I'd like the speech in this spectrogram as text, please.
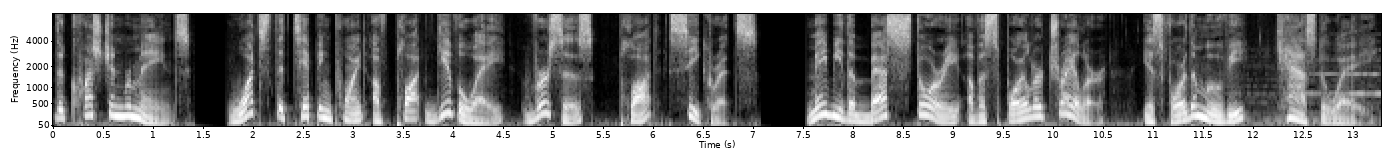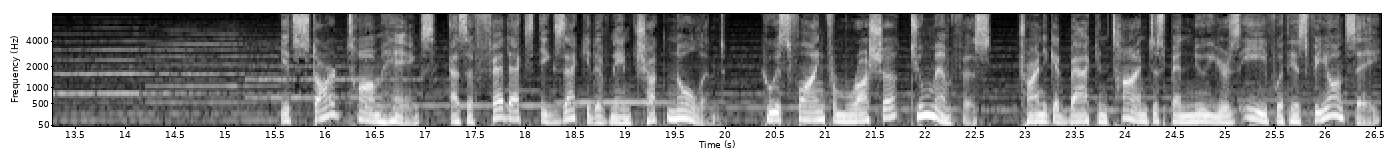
the question remains what's the tipping point of plot giveaway versus plot secrets? Maybe the best story of a spoiler trailer is for the movie Castaway. It starred Tom Hanks as a FedEx executive named Chuck Noland, who is flying from Russia to Memphis, trying to get back in time to spend New Year's Eve with his fiancee,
